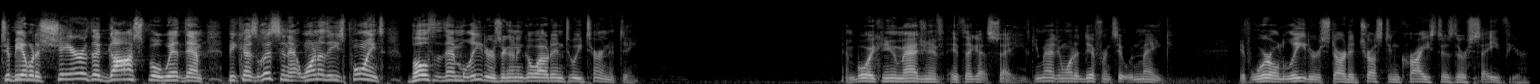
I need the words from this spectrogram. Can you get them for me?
to be able to share the gospel with them. Because listen, at one of these points, both of them leaders are going to go out into eternity. And boy, can you imagine if, if they got saved? Can you imagine what a difference it would make if world leaders started trusting Christ as their Savior?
